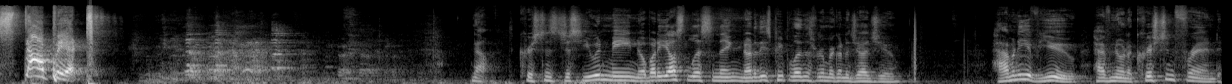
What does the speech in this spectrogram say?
Stop it! Christians, just you and me, nobody else listening, none of these people in this room are going to judge you. How many of you have known a Christian friend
